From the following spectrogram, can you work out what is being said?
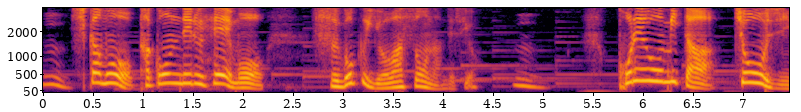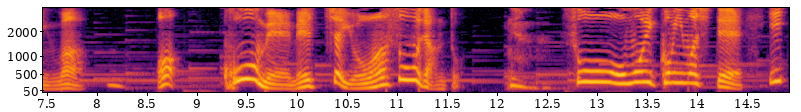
うん。しかも囲んでる兵もすごく弱そうなんですよ。うん。これを見た超人は、うんあ、孔明めっちゃ弱そうじゃんと。そう思い込みまして、一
